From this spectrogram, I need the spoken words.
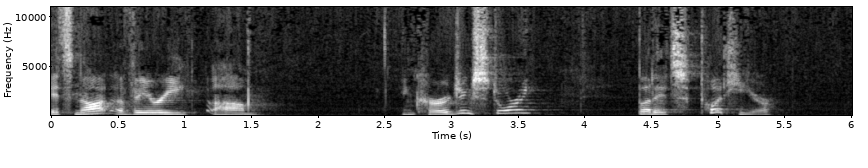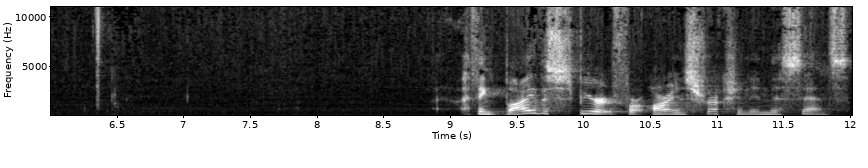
It's not a very um, encouraging story, but it's put here, I think, by the Spirit for our instruction in this sense.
